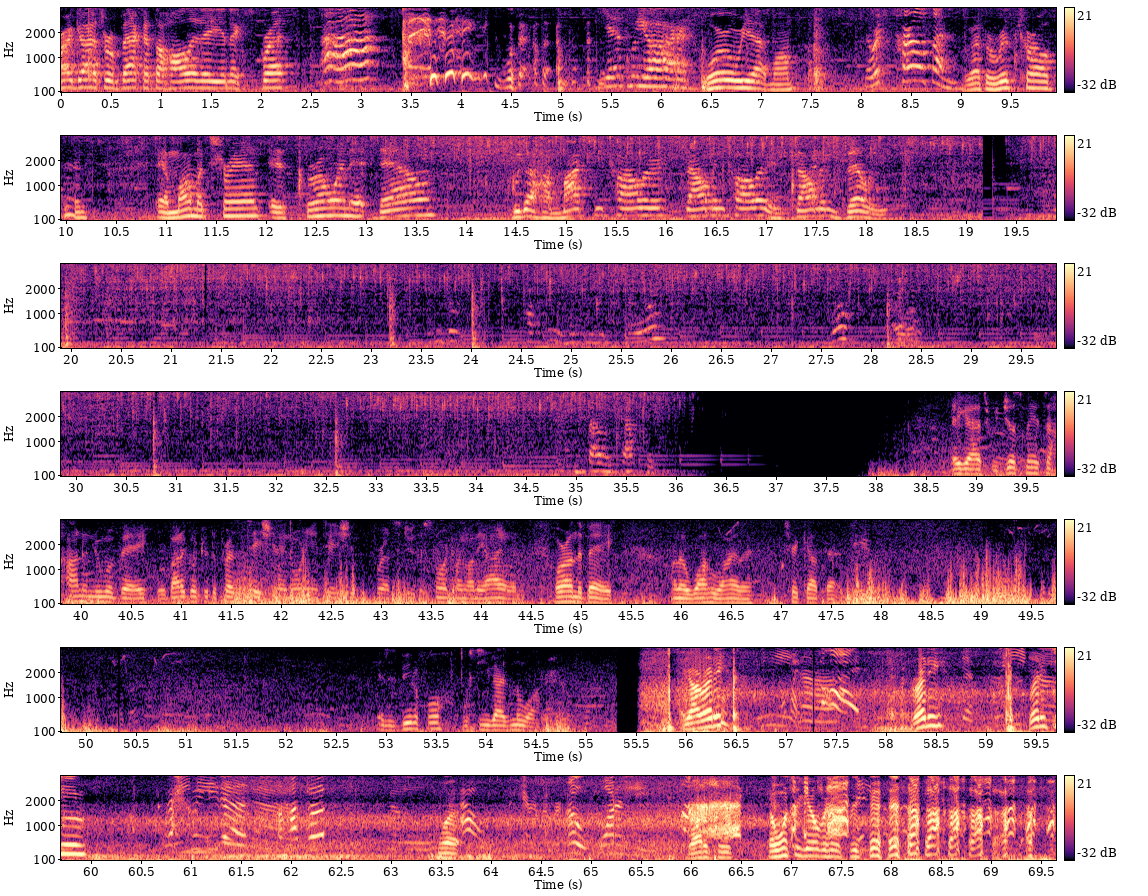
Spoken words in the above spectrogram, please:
All right, guys, we're back at the Holiday Inn Express. Ah! yes, we are. Where are we at, Mom? The Ritz Carlton. We're at the Ritz Carlton, and Mama Tran is throwing it down. We got hamachi collar, salmon collar, and salmon belly. Hey guys, we just made it to Hananuma Bay. We're about to go through the presentation and orientation for us to do the snorkeling on the island, or on the bay, on the Oahu Island. Check out that view. It is beautiful. We'll see you guys in the water. Are y'all ready? We need, uh, Ready? yes, we need, Ready um, team? we need a, a hot tub. No. What? Ow. Oh, water shoes. Water shoes. And once we get over here,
